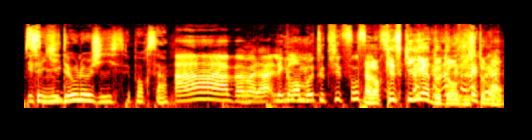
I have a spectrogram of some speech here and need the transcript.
C'est ce une idéologie, c'est pour ça. Ah bah voilà, les grands mots tout de suite sont sortis. Alors qu'est-ce qu'il y a dedans justement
